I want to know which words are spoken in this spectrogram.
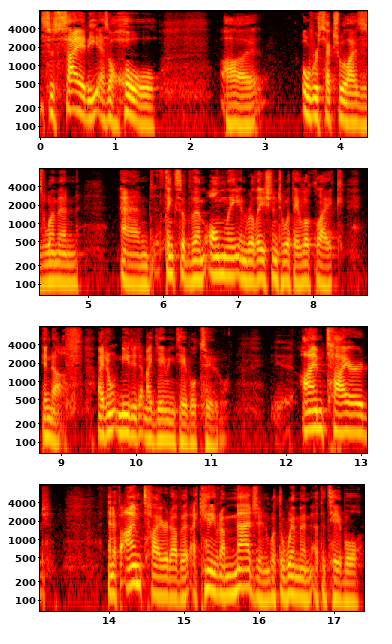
society as a whole uh, over sexualizes women and thinks of them only in relation to what they look like enough. I don't need it at my gaming table too. I'm tired, and if I'm tired of it, I can't even imagine what the women at the table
